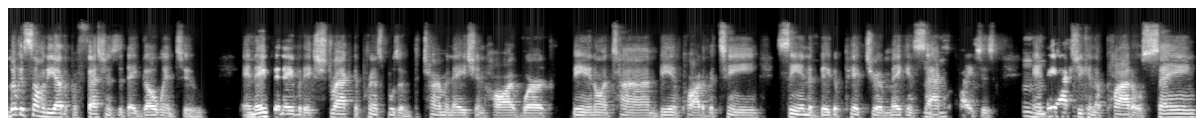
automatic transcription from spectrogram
look at some of the other professions that they go into, and mm-hmm. they've been able to extract the principles of determination, hard work, being on time, being part of a team, seeing the bigger picture, making mm-hmm. sacrifices. Mm-hmm. And they actually can apply those same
